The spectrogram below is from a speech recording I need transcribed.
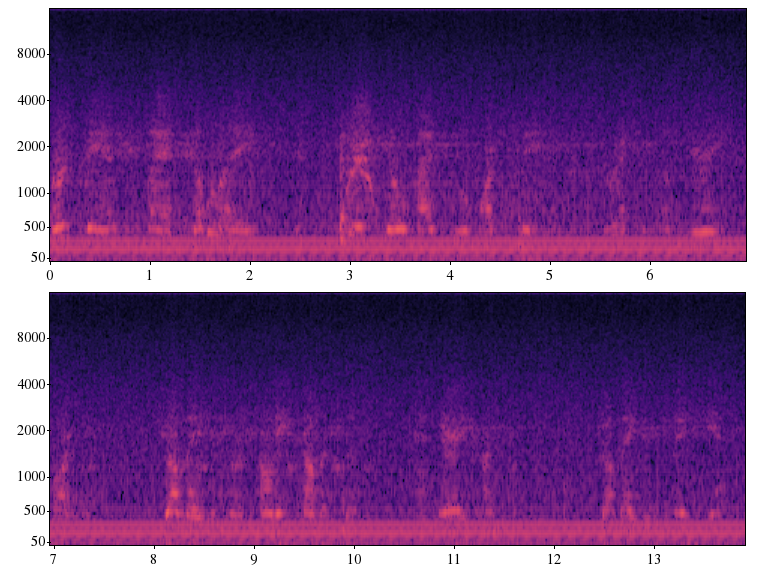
First band, Class Double A, is PATO High School Marching Band, direction of Jerry Bartley. Drum majors are Tony Cummington and Mary Huntsman. Drum majors, you may begin.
